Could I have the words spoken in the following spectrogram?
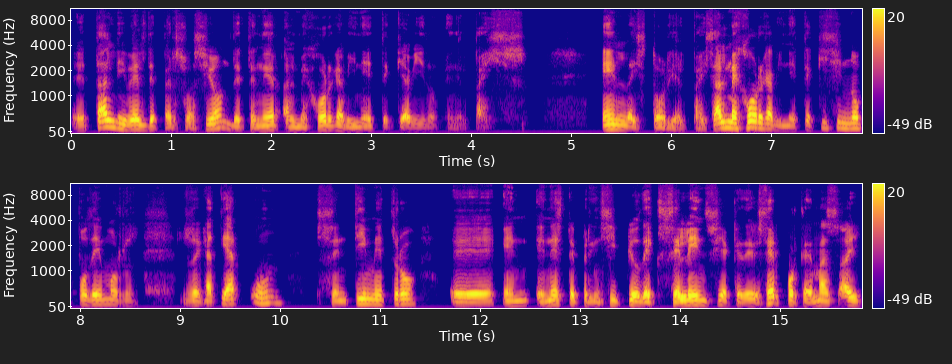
eh, tal nivel de persuasión de tener al mejor gabinete que ha habido en el país, en la historia del país, al mejor gabinete. Aquí sí no podemos regatear un centímetro eh, en, este principio de excelencia que debe ser, porque además hay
